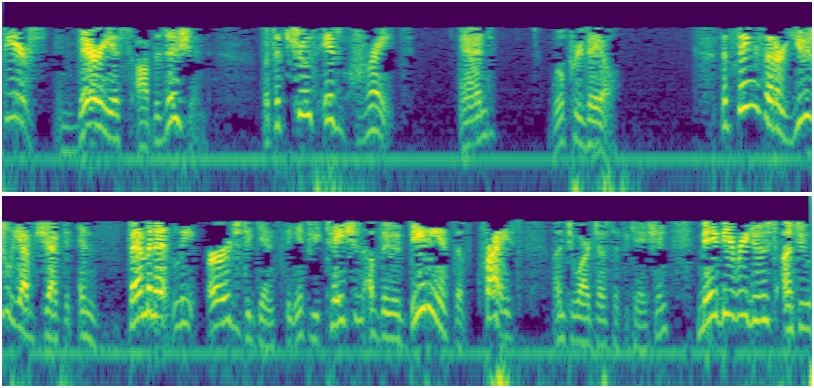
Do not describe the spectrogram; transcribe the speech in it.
fierce and various opposition, but the truth is great and will prevail. The things that are usually objected and vehemently urged against the imputation of the obedience of Christ unto our justification may be reduced unto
